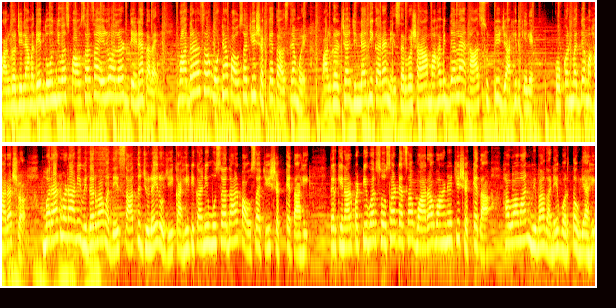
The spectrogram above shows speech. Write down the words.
पालघर जिल्ह्यामध्ये दोन दिवस पावसाचा येलो अलर्ट देण्यात आलाय. वादळासह मोठ्या पावसाची शक्यता असल्यामुळे पालघरच्या जिल्हाधिकाऱ्यांनी सर्व शाळा महाविद्यालयांना सुट्टी जाहीर केली. कोकण मध्य महाराष्ट्र मराठवाडा आणि विदर्भामध्ये सात जुलै रोजी काही ठिकाणी मुसळधार पावसाची शक्यता आहे. तर किनारपट्टीवर सोसाट्याचा वारा वाहण्याची शक्यता हवामान विभागाने वर्तवली आहे.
